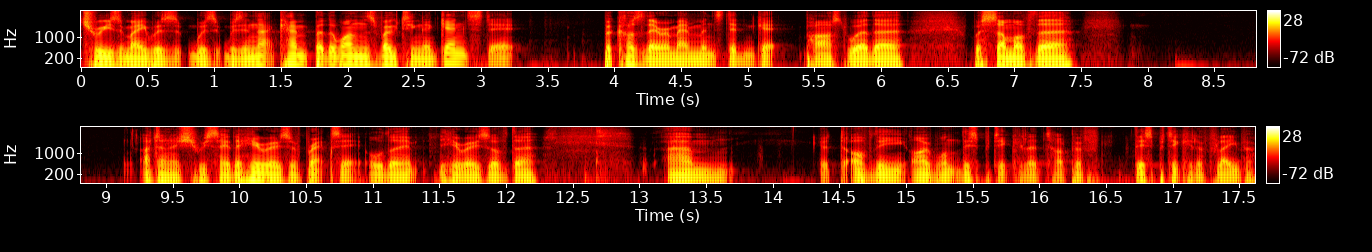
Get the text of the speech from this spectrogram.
Theresa May was, was, was in that camp, but the ones voting against it because their amendments didn't get passed were the were some of the I don't know, should we say the heroes of Brexit or the heroes of the um of the I want this particular type of this particular flavour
